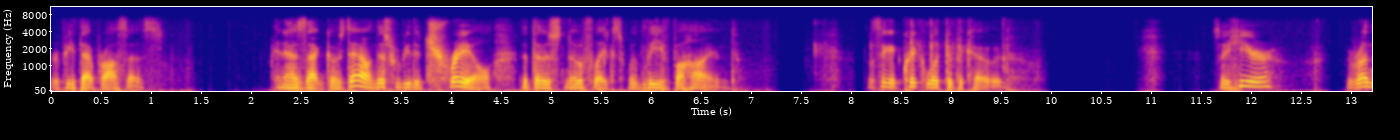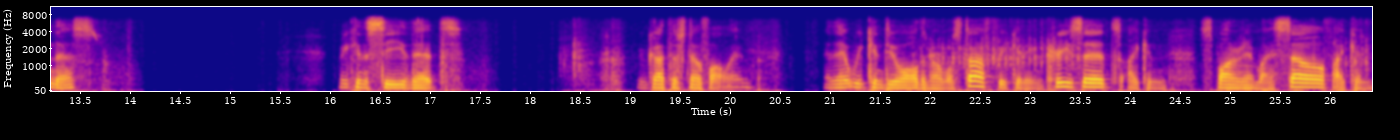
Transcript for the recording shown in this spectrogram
repeat that process. And as that goes down, this would be the trail that those snowflakes would leave behind. Let's take a quick look at the code. So here, we run this, we can see that we've got the snow falling. And then we can do all the normal stuff. We can increase it. I can spawn it in myself. I can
